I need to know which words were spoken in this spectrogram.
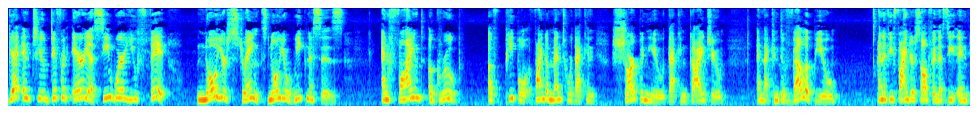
get into different areas see where you fit know your strengths know your weaknesses and find a group of people find a mentor that can sharpen you that can guide you and that can develop you. And if you find yourself in a seat in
